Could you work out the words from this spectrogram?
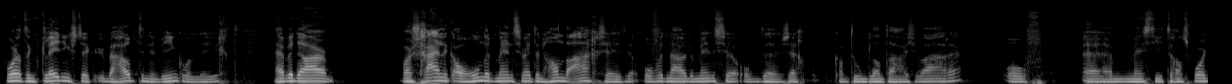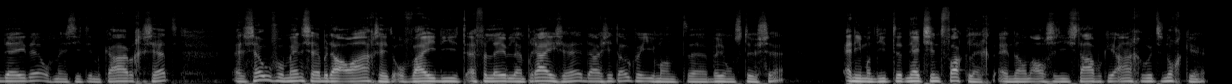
voordat een kledingstuk überhaupt in de winkel ligt, hebben daar waarschijnlijk al honderd mensen met hun handen aangezeten. Of het nou de mensen op de, zeg, kantoenplantage waren, of ehm, mensen die transport deden, of mensen die het in elkaar hebben gezet. Er zoveel mensen hebben daar al aangezeten. Of wij die het even labelen en prijzen, daar zit ook weer iemand eh, bij ons tussen. En iemand die het netjes in het vak legt. En dan als ze die stapel een keer aangeroerd is, nog een keer.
